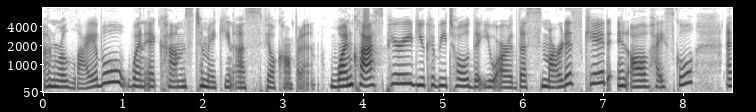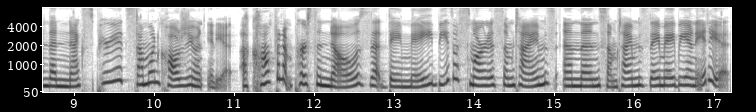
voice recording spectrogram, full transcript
unreliable when it comes to making us feel confident. One class period, you could be told that you are the smartest kid in all of high school, and then next period, someone calls you an idiot. A confident person knows that they may be the smartest sometimes, and then sometimes they may be an idiot.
